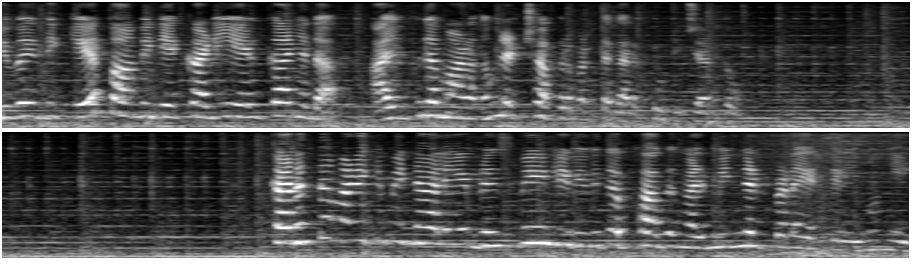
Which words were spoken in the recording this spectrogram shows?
യുവതിക്ക് പാമ്പിന്റെ കടിയേൽക്കാഞ്ഞത് അത്ഭുതമാണെന്നും രക്ഷാപ്രവർത്തകർ കൂട്ടിച്ചേർത്തു. കനത്ത മഴയ്ക്ക് പിന്നാലെ ബ്രിസ്ബെയിനിലെ വിവിധ ഭാഗങ്ങൾ മിന്നൽ പ്രളയത്തിൽ മുങ്ങി.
